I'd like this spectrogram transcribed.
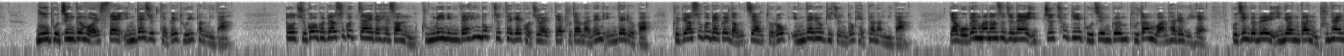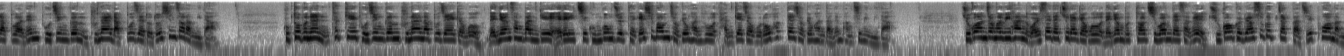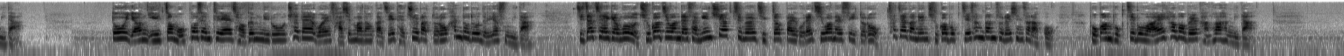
무보증금 월세 임대주택을 도입합니다. 또 주거급여 수급자에 대해선 국민임대 행복주택에 거주할 때 부담하는 임대료가 급여 수급액을 넘지 않도록 임대료 기준도 개편합니다. 약 500만 원 수준의 입주 초기 보증금 부담 완화를 위해 보증금을 2년간 분할 납부하는 보증금 분할 납부 제도도 신설합니다. 국토부는 특히 보증금 분할 납부제의 경우 내년 상반기 LH 공공주택에 시범 적용한 후 단계적으로 확대 적용한다는 방침입니다. 주거 안정을 위한 월세 대출의 경우 내년부터 지원 대상을 주거급여 수급자까지 포함합니다. 또 연 1.5%의 저금리로 최대 월 40만원까지 대출받도록 한도도 늘렸습니다. 지자체의 경우 주거 지원 대상인 취약층을 직접 발굴해 지원할 수 있도록 찾아가는 주거복지 상담소를 신설하고 보건복지부와의 협업을 강화합니다.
